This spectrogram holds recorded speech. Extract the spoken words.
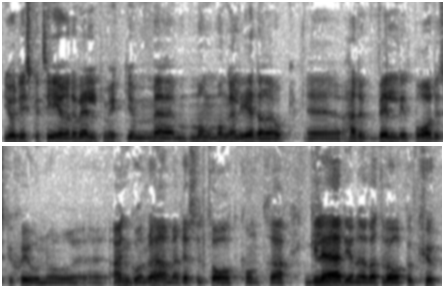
Jag diskuterade väldigt mycket med många, många ledare och eh, hade väldigt bra diskussioner eh, angående det här med resultat kontra glädjen över att vara på kupp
